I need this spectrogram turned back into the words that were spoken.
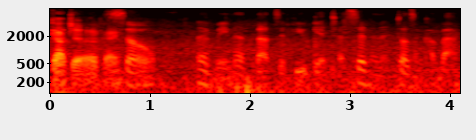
Gotcha. Okay. So, I mean, that's if you get tested and it doesn't come back.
